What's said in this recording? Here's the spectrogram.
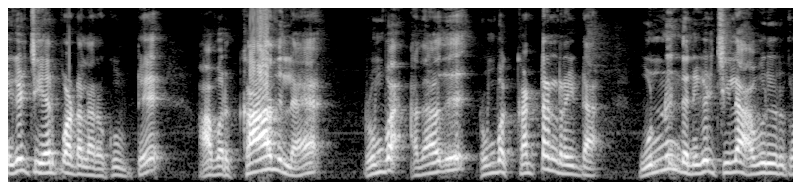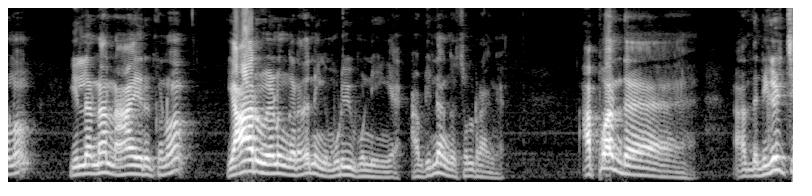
நிகழ்ச்சி ஏற்பாட்டாளரை கூப்பிட்டு அவர் காதில் ரொம்ப அதாவது ரொம்ப கட் அண்ட் ரைட்டாக ஒன்று இந்த நிகழ்ச்சியில் அவர் இருக்கணும் இல்லைன்னா நான் இருக்கணும் யார் வேணுங்கிறத நீங்கள் முடிவு பண்ணிங்க அப்படின்னு அங்கே சொல்கிறாங்க அப்போ அந்த அந்த நிகழ்ச்சி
